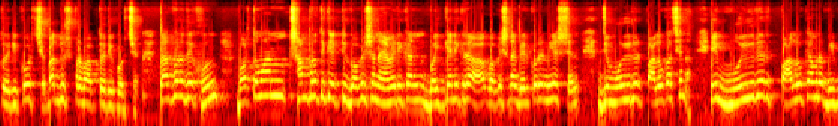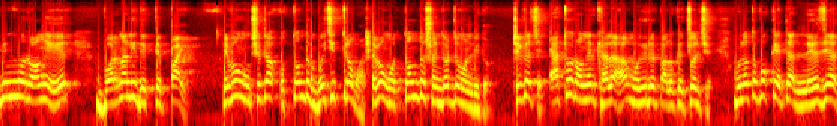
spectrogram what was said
তৈরি করছে বা দুষ্প্রভাব তৈরি করছে। তারপরে দেখুন, বর্তমান সাম্প্রতিক একটি গবেষণায় আমেরিকান বৈজ্ঞানিকরা গবেষণায় বের করে নিয়ে এসছেন যে ময়ূরের পালক আছে না? এই ময়ূরের পালকে আমরা বিভিন্ন রঙের বর্ণালী দেখতে পাই এবং সেটা অত্যন্ত বৈচিত্র্যময় এবং অত্যন্ত সৌন্দর্যমণ্ডিত, ঠিক আছে? এত রঙের খেলা ময়ূরের পালকে চলছে। মূলত পক্ষে এটা লেজার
